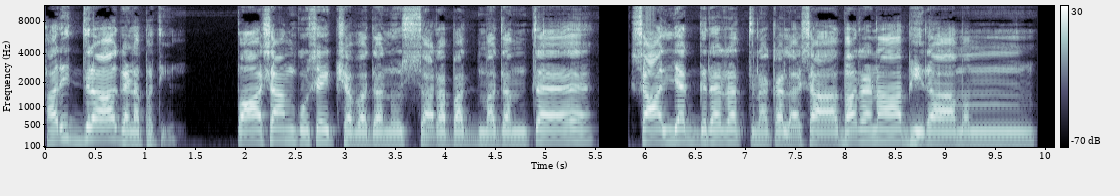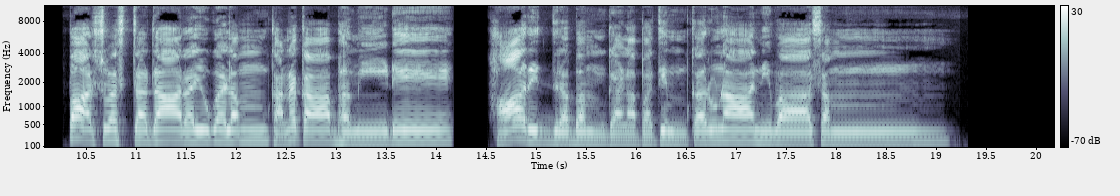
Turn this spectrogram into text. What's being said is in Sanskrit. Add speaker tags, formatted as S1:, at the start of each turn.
S1: हरिद्रा गणपति पाशाङ्कुशैक्षवदनुः च शाल्यग्ररत्नकलशाभरणाभिरामं पार्श्वस्तदारयुगलं कनकाभमीडे हारिद्रभं गणपतिं करुणानिवासम्।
